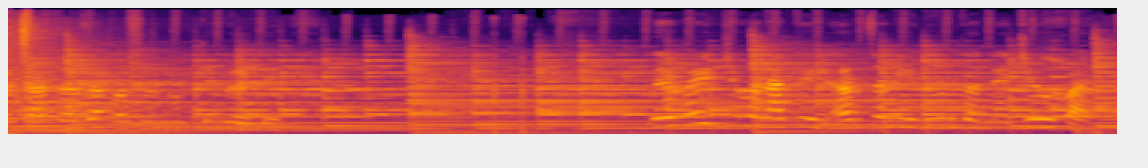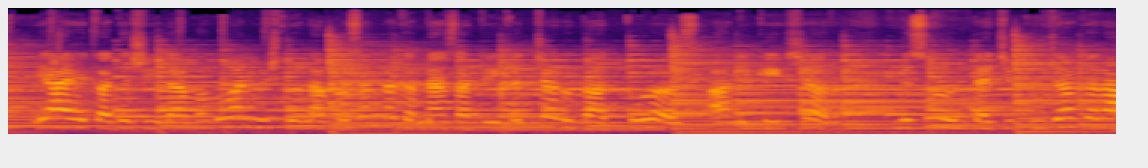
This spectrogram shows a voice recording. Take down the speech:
प्रकारच्या कर्जापासून मुक्ती मिळते. वैवाहिक जीवनातील अडचणी दूर करण्याचे उपाय. या एकादशीला भगवान विष्णूला प्रसन्न करण्यासाठी कच्च्या दुधात तुळस आणि केशर मिसळून त्याची पूजा करा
